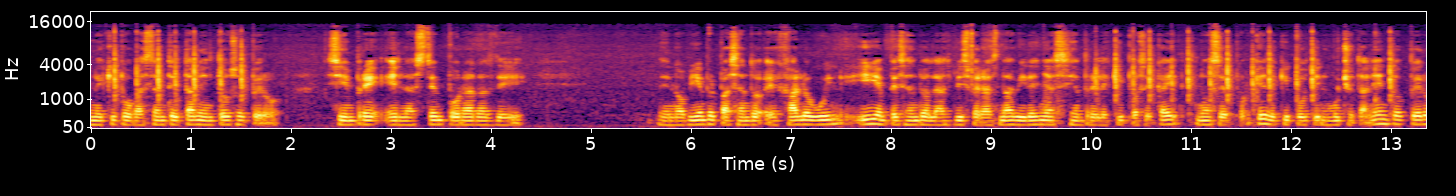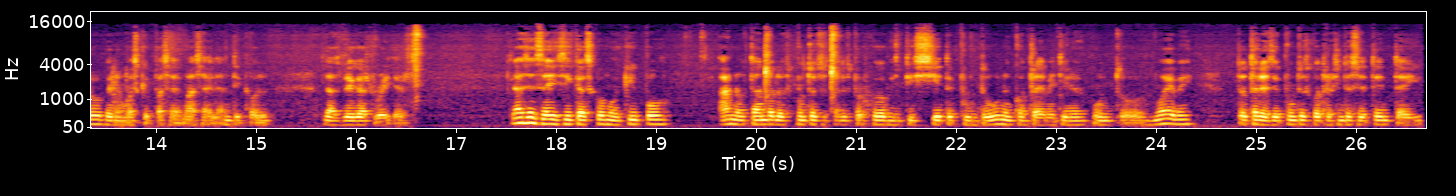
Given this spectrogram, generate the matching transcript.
un equipo bastante talentoso, pero siempre en las temporadas de, de noviembre, pasando el Halloween y empezando las vísperas navideñas, siempre el equipo se cae. No sé por qué, el equipo tiene mucho talento, pero veremos qué pasa más adelante con las Vegas Raiders. Las estadísticas como equipo, anotando los puntos totales por juego 27.1 en contra de 29.9 Totales de puntos 470 y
